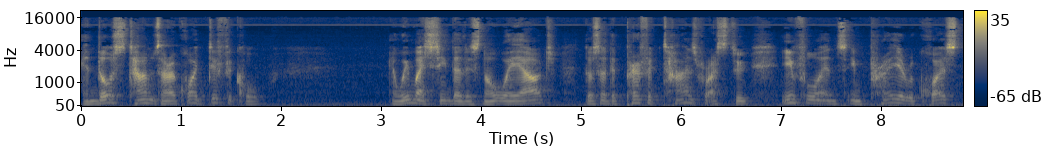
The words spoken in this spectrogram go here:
And those times are quite difficult. And we might think that there's no way out, those are the perfect times for us to influence in prayer request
